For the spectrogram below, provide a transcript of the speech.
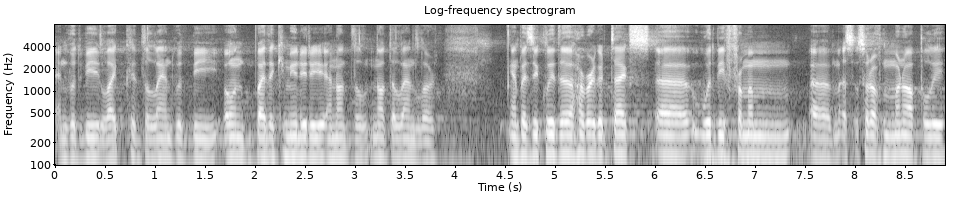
and would be like the land would be owned by the community and not the, not the landlord. And basically, the Harberger tax would be from a, um, a sort of monopoly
